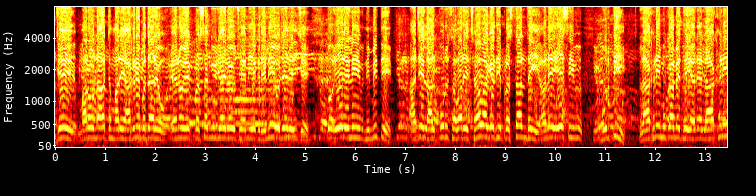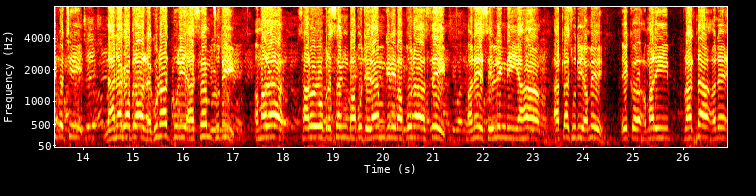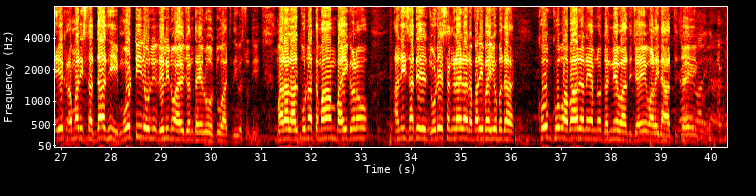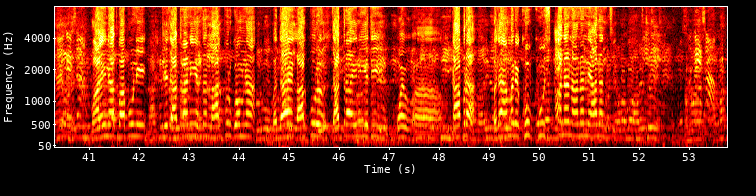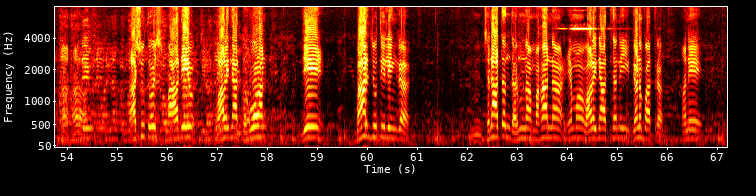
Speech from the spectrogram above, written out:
જે મારો નાથ મારે આગળ વધાર્યો એનો એક પ્રસંગ યોજાઈ રહ્યો છે, એની એક રેલી યોજાઈ રહી છે. તો એ રેલી નિમિત્તે આજે લાલપુર સવારે છ વાગ્યાથી પ્રસ્થાન થઈ અને એ શિવ મૂર્તિ લાખણી મુકામે થઈ અને લાખણી પછી નાના ગાબરા રઘુનાથપુરી આશ્રમ સુધી અમારા સારો એવો પ્રસંગ બાપુ જયરામગીરી બાપુના હસ્તે અને શિવલિંગની અહીંયા આટલા સુધી અમે એક અમારી પ્રાર્થના અને એક અમારી શ્રદ્ધાથી મોટી રેલી- રેલીનું આયોજન થયેલું હતું આજ દિવસ સુધી. મારા લાલપુરના તમામ ભાઈગણો, આની સાથે જોડે સંકળાયેલા રબારી ભાઈઓ બધા, ખૂબ ખૂબ આભાર અને એમનો ધન્યવાદ. જય વાળીનાથ જય વાળીનાથ બાપુની જે જાત્રાની અંદર લાલપુર ગોમના બધાએ લાલપુર જાત્રા એની હતી કાપરા. બધા અમને ખૂબ ખુશ, આનંદ આનંદ ને આનંદ છે. આશુતોષ મહાદેવ, વાળીનાથ ભગવાન, જે બાર જ્યોતિર્લિંગ સનાતન ધર્મના મહાન, એમાં વાળીનાથની ગણપાત્ર અને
